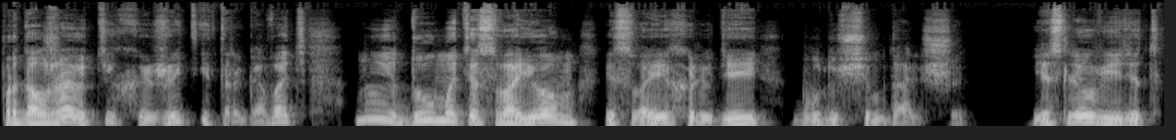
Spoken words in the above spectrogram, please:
продолжаю тихо жить и торговать, ну и думать о своем и своих людей будущем дальше. Если увидят,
